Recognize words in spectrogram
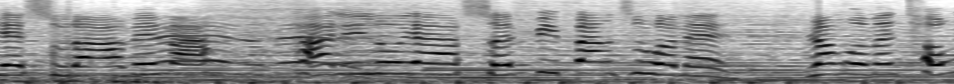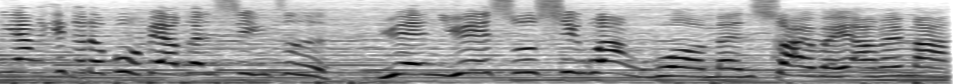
耶稣的阿门吗？哈利路亚！神必帮助我们，让我们同样一个的目标跟心智。愿耶稣兴旺，我们衰微，阿门吗？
